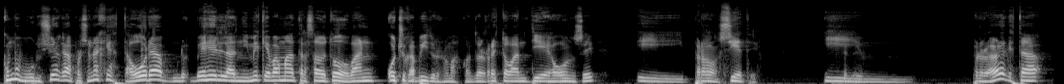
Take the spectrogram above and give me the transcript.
Cómo evoluciona cada personaje hasta ahora. Ves el anime que va más atrasado de todo. Van 8 capítulos nomás, cuando el resto van 10 o 11. Y. Perdón, 7. Y. Mm, Pero la verdad que está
